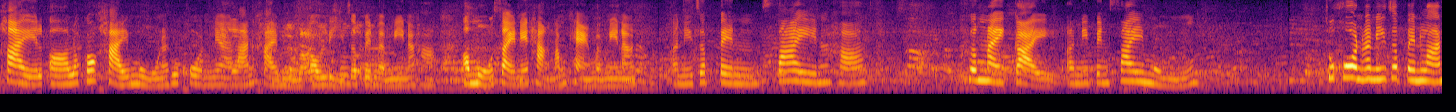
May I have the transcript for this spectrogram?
ไข่อ๋อแล้วก็ขายหมูนะทุกคนเนี่ยร้านขายหมูเกาหลีจะเป็นแบบนี้นะคะ เอาหมูใส่ในถังน้ำแข็งแบบนี้นะ อันนี้จะเป็นไส้นะคะ เครื่องในไก่ อันนี้เป็นไส้หมูทุกคนอันนี้จะเป็นร้าน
